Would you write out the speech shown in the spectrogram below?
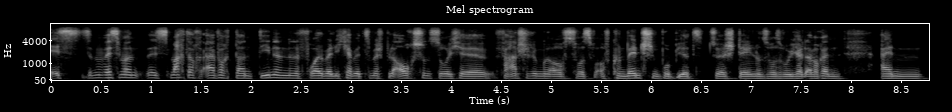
es, weißt man, es macht auch einfach dann denen eine Freude, weil ich habe zum Beispiel auch schon solche Veranstaltungen auf sowas auf Convention probiert zu erstellen und sowas, wo ich halt einfach einen,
